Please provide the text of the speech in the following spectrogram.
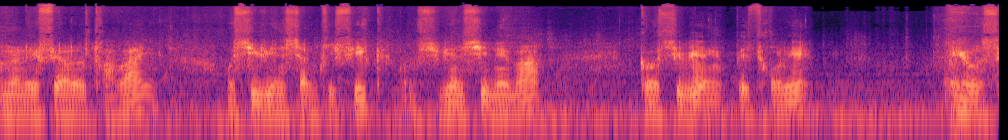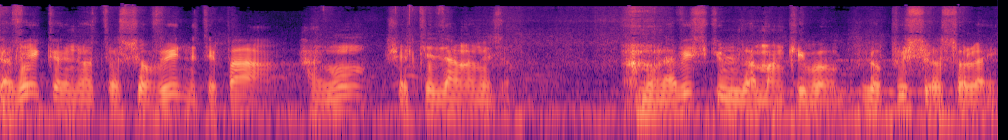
on allait faire le travail, aussi bien scientifique, aussi bien cinéma, qu'aussi bien pétrolier. Et on savait que notre survie n'était pas à nous, c'était dans la maison. À mon avis, ce qui nous a manqué le plus, c'est le soleil.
